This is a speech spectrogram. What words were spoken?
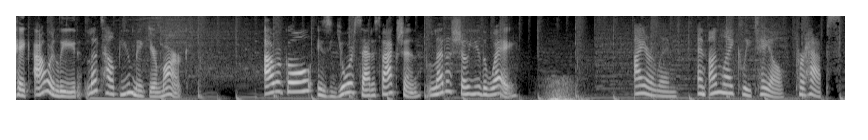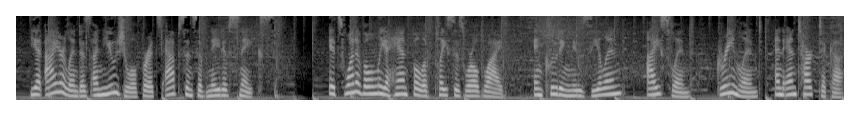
Take our lead, let's help you make your mark. Our goal is your satisfaction. Let us show you the way. Ireland. An unlikely tale, perhaps, yet Ireland is unusual for its absence of native snakes. It's one of only a handful of places worldwide, including New Zealand, Iceland, Greenland, and Antarctica,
